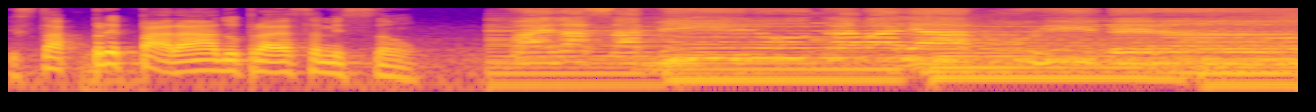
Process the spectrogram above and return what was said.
está preparado para essa missão. Vai lá, Sabino, trabalhar pro Ribeirão.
